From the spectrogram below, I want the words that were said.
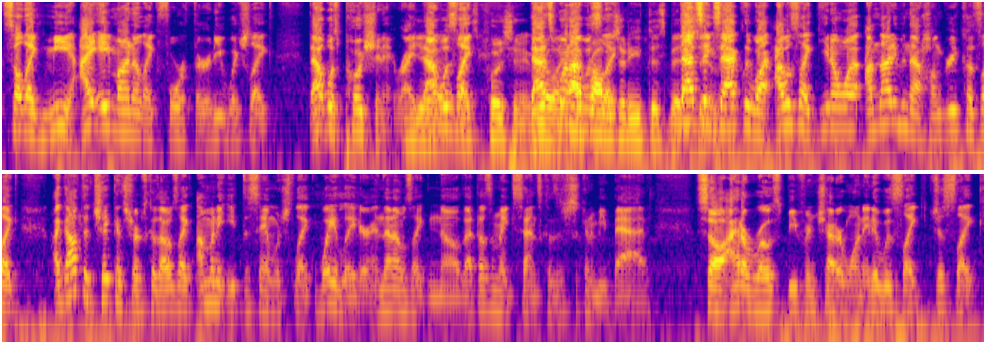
So like me, I ate mine at like 4:30, which like that was pushing it, right? Yeah, that was like that's pushing it. that's when like, I was probably like- should eat this bitch. that's soon." exactly why I was like, you know what? I'm not even that hungry because like I got the chicken strips because I was like, I'm gonna eat the sandwich like way later, and then I was like, no, that doesn't make sense because it's just gonna be bad. So I had a roast beef and cheddar one, and it was like just like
